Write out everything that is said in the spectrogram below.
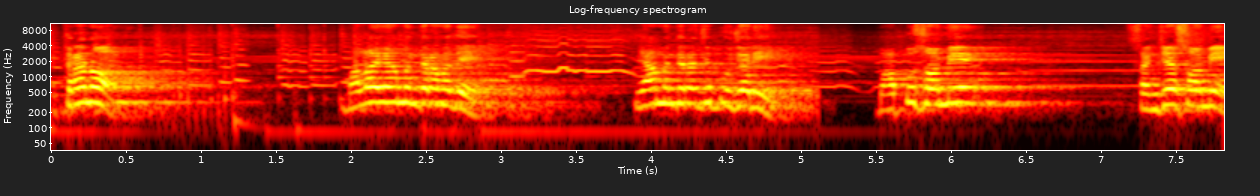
मित्रांनो मला या मंदिरामध्ये या मंदिराचे पुजारी बापूस्वामी संजय स्वामी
